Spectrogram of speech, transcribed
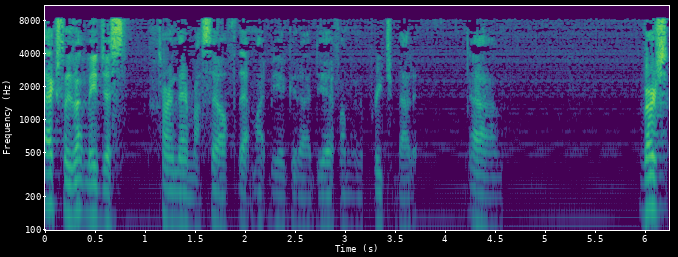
actually, let me just turn there myself. That might be a good idea if I'm going to preach about it. Um, verse,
